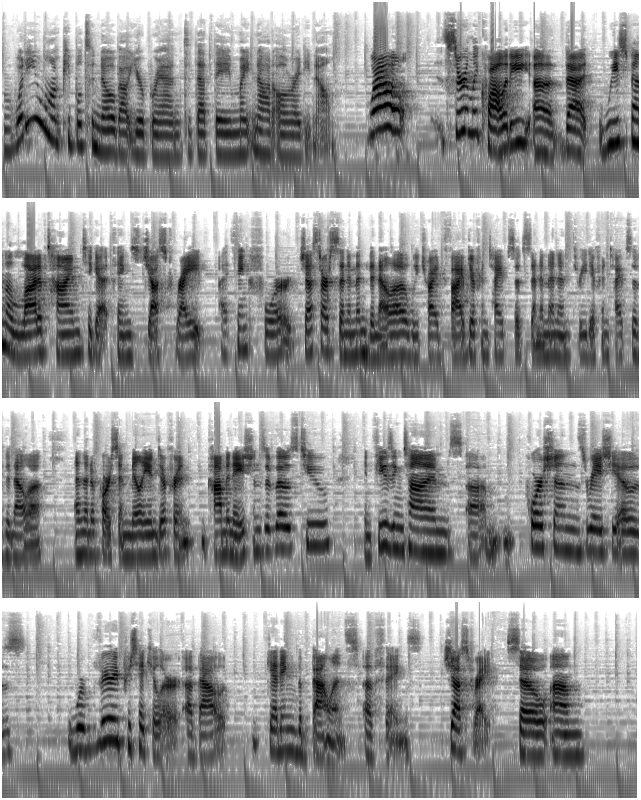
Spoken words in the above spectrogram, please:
What do you want people to know about your brand that they might not already know? Well, certainly quality. Uh, that we spend a lot of time to get things just right. I think for just our cinnamon vanilla, we tried five different types of cinnamon and three different types of vanilla. And then, of course, a million different combinations of those two, infusing times, um, portions, ratios. We're very particular about getting the balance of things just right. So um,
